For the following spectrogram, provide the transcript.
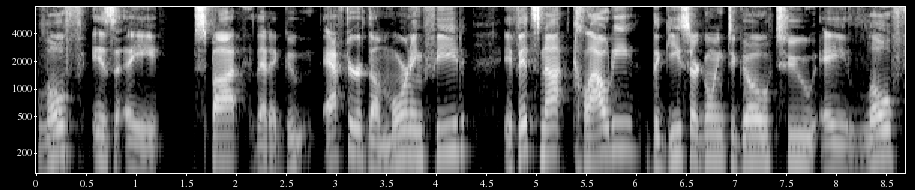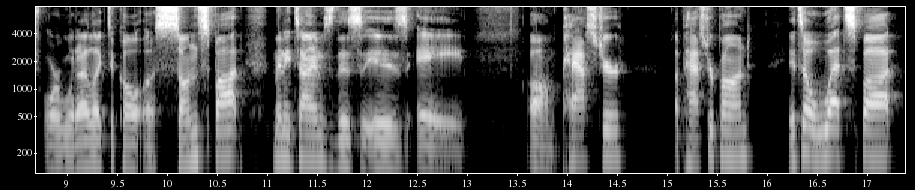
loaf is a spot that a go- after the morning feed if it's not cloudy, the geese are going to go to a loaf or what I like to call a sunspot. Many times this is a um, pasture, a pasture pond. It's a wet spot,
